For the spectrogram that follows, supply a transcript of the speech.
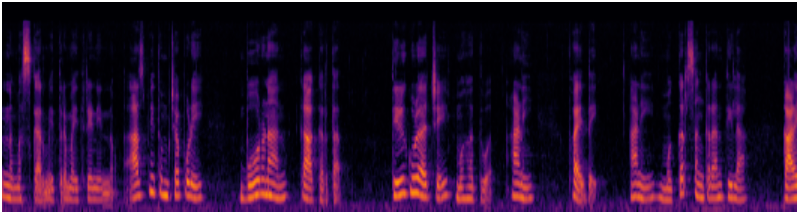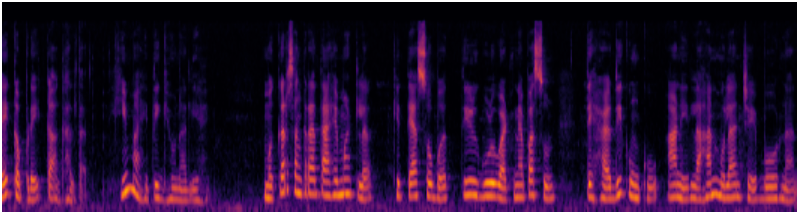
नमस्कार मित्रमैत्रिणींनो आज मी तुमच्यापुढे बोरनान का करतात? तिळगुळाचे महत्त्व आणि फायदे आणि मकर संक्रांतीला काळे कपडे का घालतात ही माहिती घेऊन आली आहे. मकर संक्रांत आहे म्हटलं की त्यासोबत तिळगुळ वाटण्यापासून ते हळदी कुंकू आणि लहान मुलांचे बोरनान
